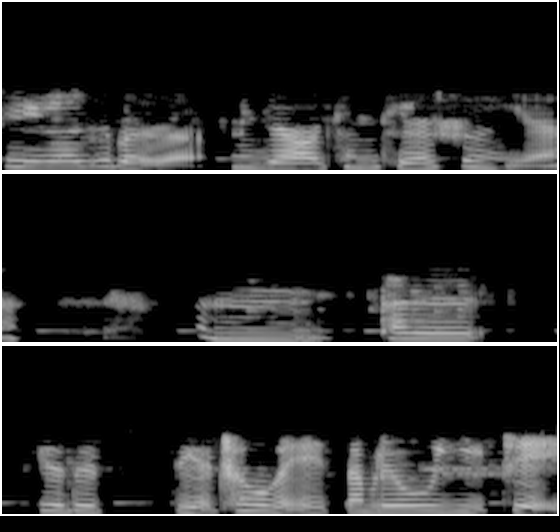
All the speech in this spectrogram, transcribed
是一个日本人，名叫前田圣也。嗯，他的乐队也称为 W.E.J，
